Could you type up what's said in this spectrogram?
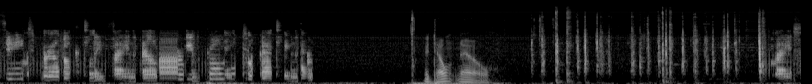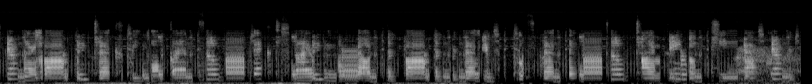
things productly find how are you going to get in there. I don't know. Scanners are detecting all kinds of objects lying around the garden managed to spend a lot of time and she has managed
